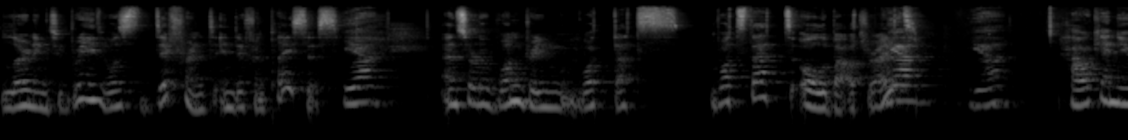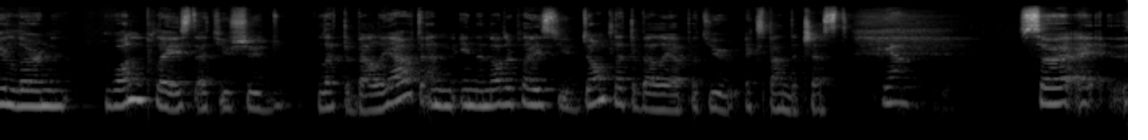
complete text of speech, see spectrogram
learning to breathe was different in different places, Yeah. and sort of wondering what that's what's that all about, right? Yeah. Yeah. How can you learn one place that you should let the belly out, and in another place you don't let the belly out, but you expand the chest? Yeah. So I,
